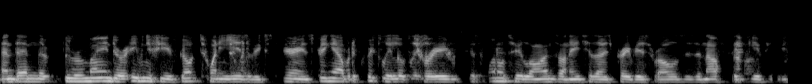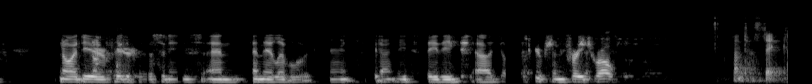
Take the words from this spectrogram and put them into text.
and then the, the remainder, even if you've got 20 years of experience, being able to quickly look through just one or two lines on each of those previous roles is enough to give you an idea of who the person is and, and their level of experience. You don't need to see the uh, job description for each role. Fantastic.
